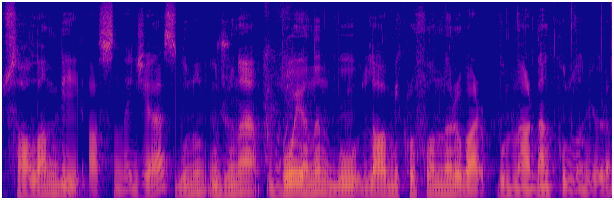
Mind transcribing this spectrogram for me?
sağlam bir aslında cihaz. Bunun ucuna Boya'nın bu lav mikrofonları var. Bunlardan kullanıyorum.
